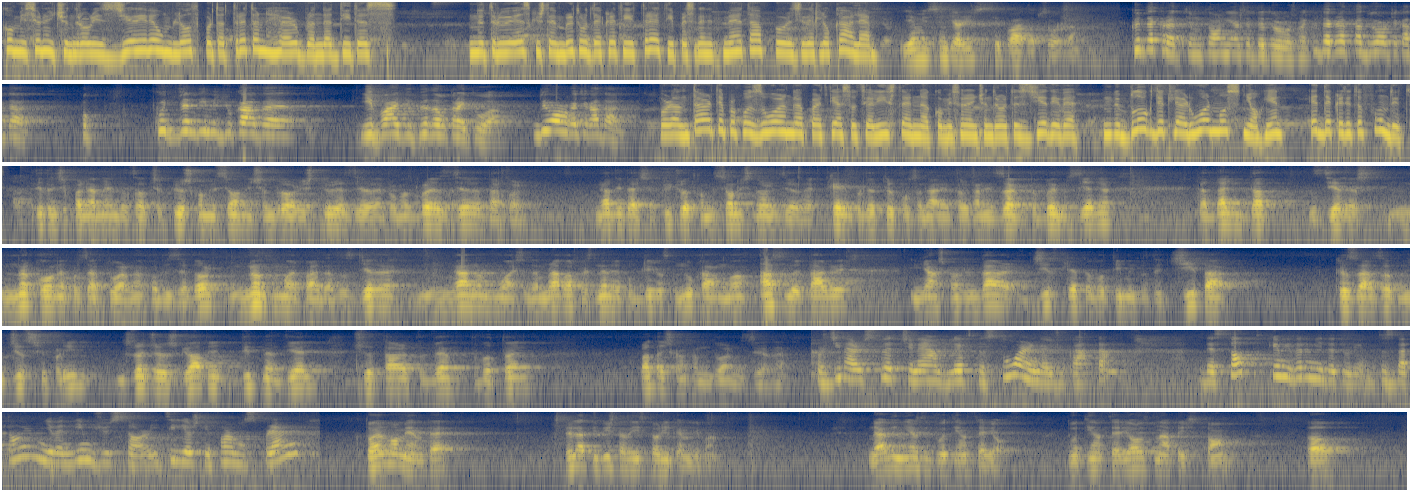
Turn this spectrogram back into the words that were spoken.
Komisioni Qëndror i Zgjedhjeve u mblodh për të tretën herë brenda ditës. Në tryezë kishte mbërritur dekreti i tretë i presidentit Meta për zgjedhjet lokale. Jemi sinqerisht situatë absurde. Ky dekret që më thoni është e detyrueshme, ky dekret ka dy orë që ka dalë. Po Kujt vendimi gjykate i vajti ky dhe u trajtua? Dy orë ka që ka dalë. Por anëtarët e propozuar nga Partia Socialiste në Komisionin Qendror të Zgjedhjeve, në bllok deklaruan mosnjohjen e dekretit të fundit. Ditën që Parlamenti thotë që ky është Komisioni Qendror i shtyrjes zgjedhjeve apo mosbërjes zgjedhjeve dakord. Nga dita që ky quhet Komisioni Qendror i Zgjedhjeve kemi për detyrë funksionale të organizojmë të bëjmë zgjedhje, Ka dalë datë zgjedhjesh në kohën e përcaktuar nga Kodi Zgjedhor, nëntë muaj para datës zgjedhjeve, nga nëntë muaj dhe mbrapa Presidenti i Republikës nuk ka më asnjë lloj tagri, janë shpërndarë gjithë fletët e votimit në të gjitha KZAZ-të në gjithë Shqipërinë, çdo gjë është gati, ditën e diel qytetarët të venë të votojnë Për ata që kanë kandiduar në zgjedhje. Për gjithë arsyet që na janë vleftësuar nga gjykata dhe sot kemi vetëm një detyrim, të zbatojmë një vendim gjyqësor, i cili është i formës së prerë. Këto janë momente relativisht edhe historike në një vend. Ndaj edhe njerëzit duhet të jenë seriozë. Duhet të jenë seriozë në atë që thonë, ë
